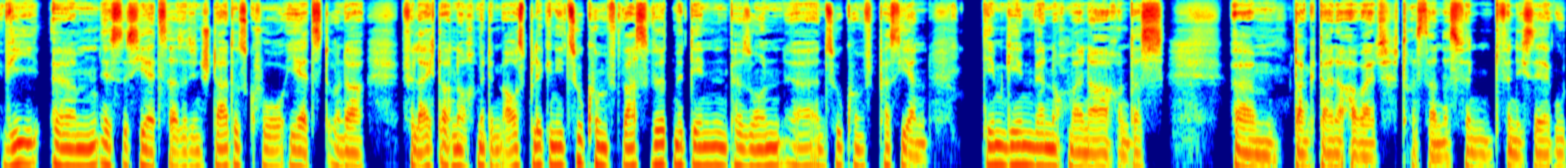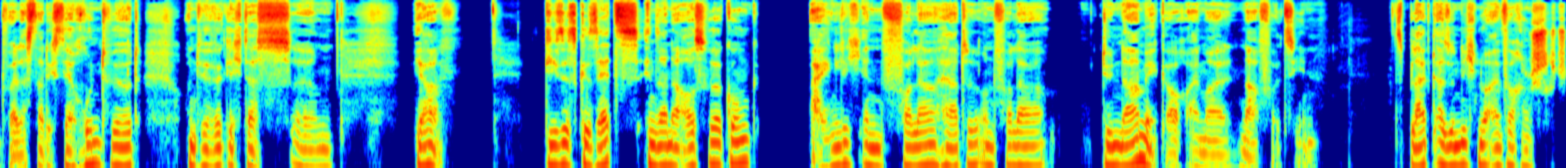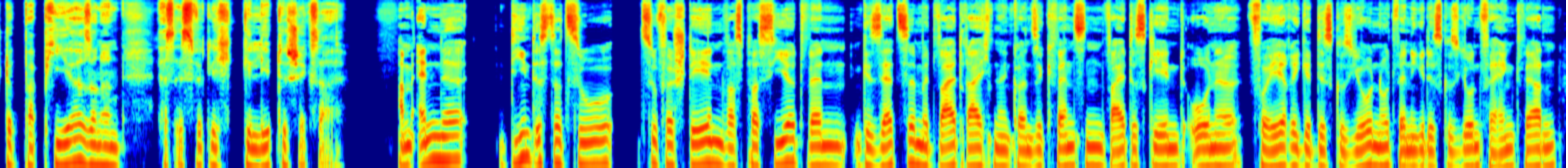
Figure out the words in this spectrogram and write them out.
Wie ähm, ist es jetzt, also den Status quo jetzt oder vielleicht auch noch mit dem Ausblick in die Zukunft. Was wird mit den Personen äh, in Zukunft passieren? Dem gehen wir nochmal nach und das ähm, dank deiner Arbeit, Tristan. Das finde find ich sehr gut, weil das dadurch sehr rund wird und wir wirklich das, ähm, ja, dieses Gesetz in seiner Auswirkung eigentlich in voller Härte und voller Dynamik auch einmal nachvollziehen. Es bleibt also nicht nur einfach ein Stück Papier, sondern es ist wirklich gelebtes Schicksal. Am Ende dient es dazu, zu verstehen, was passiert, wenn Gesetze mit weitreichenden Konsequenzen weitestgehend ohne vorherige Diskussion, notwendige Diskussion verhängt werden,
